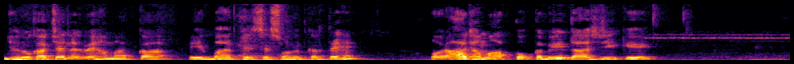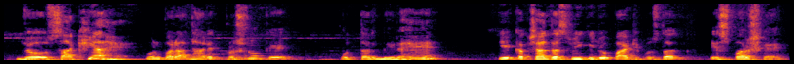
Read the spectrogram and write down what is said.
झरोखा चैनल में हम आपका एक बार फिर से स्वागत करते हैं और आज हम आपको कबीर दास जी के जो साखियाँ हैं, उन पर आधारित प्रश्नों के उत्तर दे रहे हैं। ये कक्षा दसवीं की जो पाठ्य पुस्तक स्पर्श है,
